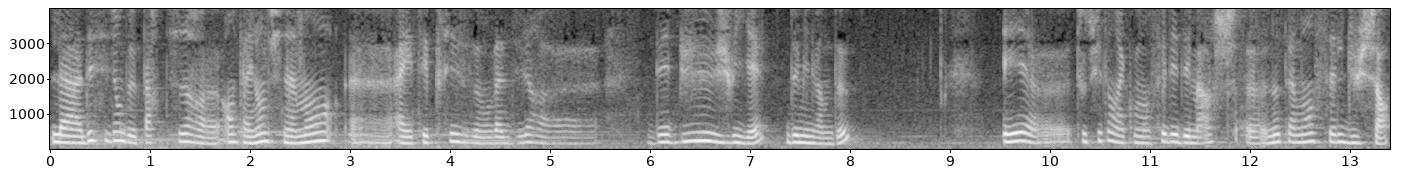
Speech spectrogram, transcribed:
La décision de partir euh, en Thaïlande finalement a été prise, on va dire, début juillet 2022. Et euh, tout de suite, on a commencé les démarches, euh, notamment celle du chat,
